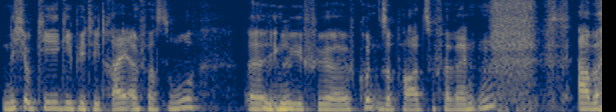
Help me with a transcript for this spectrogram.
nicht okay, GPT-3 einfach so äh, mhm. irgendwie für Kundensupport zu verwenden. Aber,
